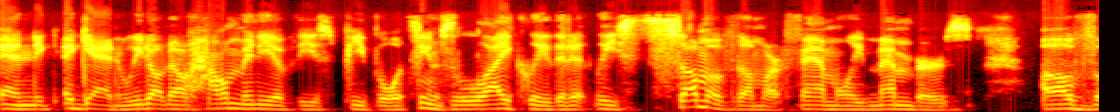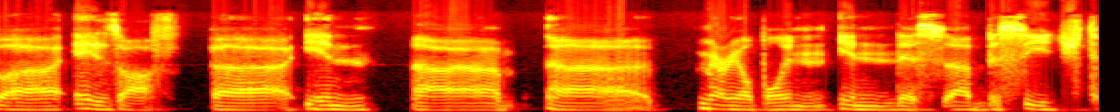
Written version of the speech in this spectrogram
and again we don't know how many of these people it seems likely that at least some of them are family members of uh, azov uh, in uh, uh, Mariupol in in this uh, besieged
